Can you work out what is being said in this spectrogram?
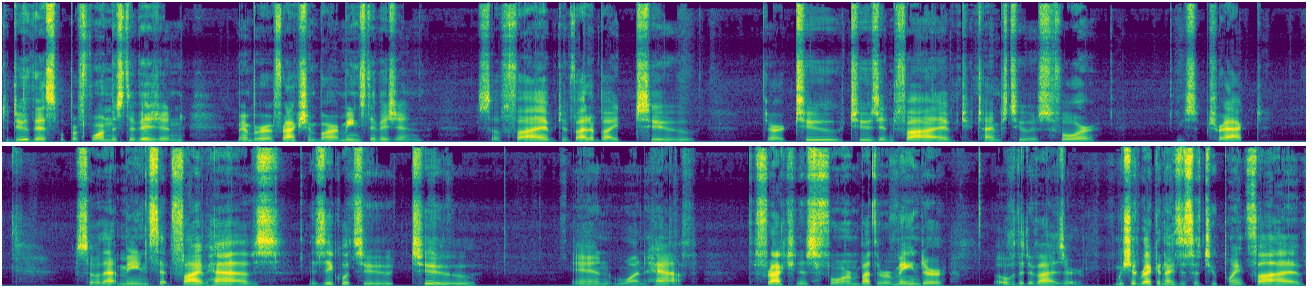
To do this, we'll perform this division. Remember, a fraction bar means division. So 5 divided by 2, there are two 2's in 5. 2 times 2 is 4. We subtract. So that means that 5 halves is equal to 2 and 1 half. The fraction is formed by the remainder over the divisor. We should recognize this as 2.5,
